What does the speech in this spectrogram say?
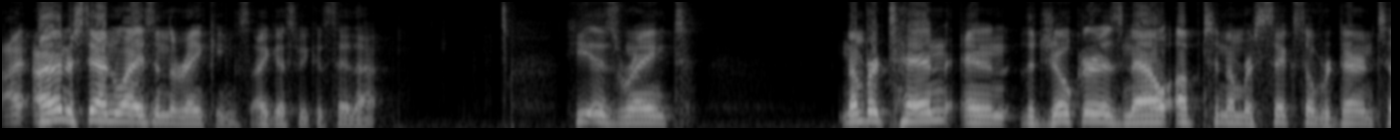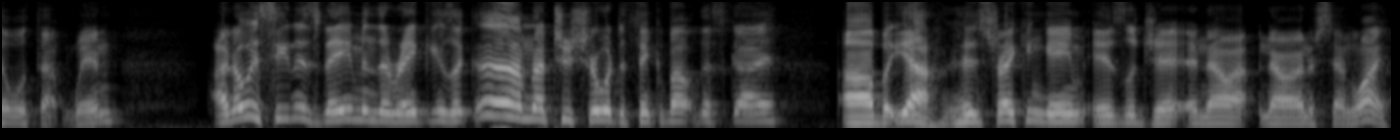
I understand why he's in the rankings. I guess we could say that he is ranked number 10 and the joker is now up to number 6 over darren till with that win i'd always seen his name in the rankings like eh, i'm not too sure what to think about this guy uh, but yeah, his striking game is legit, and now I, now I understand why.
